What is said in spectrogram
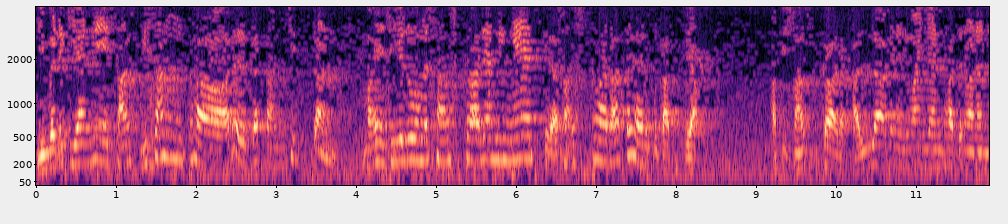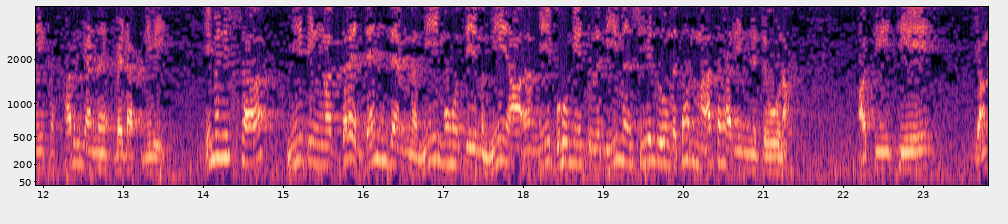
නිවන කියන්නේ සංස්කාර ගතං චිත්තං මගේ සියලුම සංස්කාරයන්ගෙන් ඈත් කියලා සංස්කාර අතහැරපු තත්ත්වයක්. අපි සංස්කාර අල්ලාගෙන නිවන් යන්න හදනවා නම් ඒක හරියන වැඩක් නෙවෙයි. එම නිසා මේ පින්වත් අය දැන් දැන්ම මේ මොහොතේම මේ මේ භූමිය තුලදීම සියලුම ධර්ම අතහරින්නට ඕන. අතීතයේ යම්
